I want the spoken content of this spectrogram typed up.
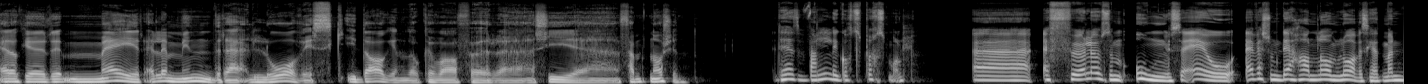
Er dere mer eller mindre lovisk i dag enn dere var for eh, si eh, 15 år siden? Det er et veldig godt spørsmål. Eh, jeg føler jo som ung, så er jo Jeg vet ikke om det handler om loviskhet, men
